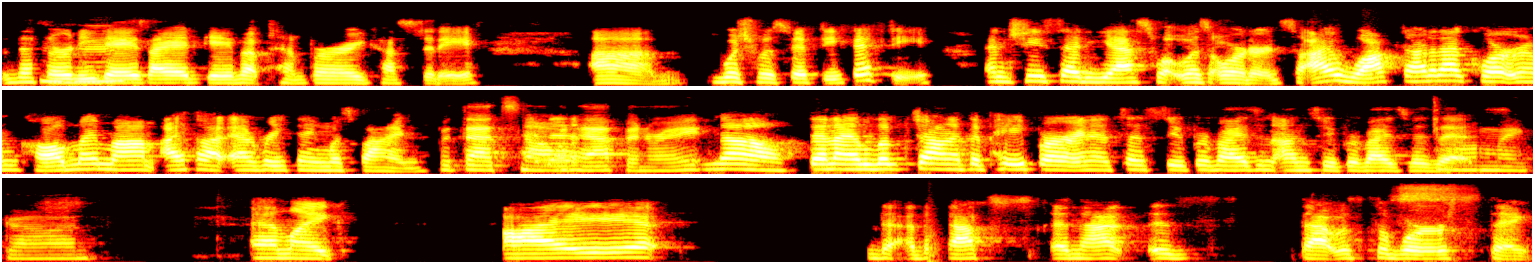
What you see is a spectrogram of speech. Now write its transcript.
the 30 mm-hmm. days i had gave up temporary custody um, which was 50 50 and she said yes what was ordered? So i walked out of that courtroom called my mom. I thought everything was fine. But that's not then, what happened right? No. Then i looked down at the paper and it says supervised and unsupervised visits. oh my god. And like i that that's and that is that was the worst thing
